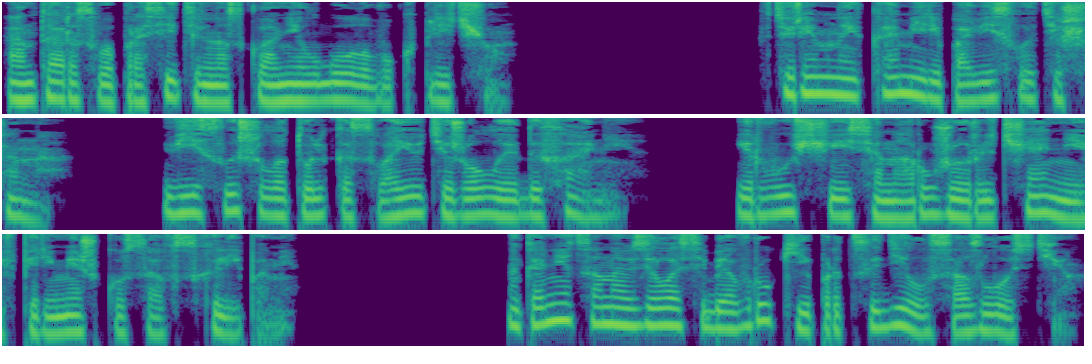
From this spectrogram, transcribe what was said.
Антарес вопросительно склонил голову к плечу. В тюремной камере повисла тишина. Ви слышала только свое тяжелое дыхание и рвущееся наружу рычание вперемешку со всхлипами. Наконец она взяла себя в руки и процедила со злостью.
